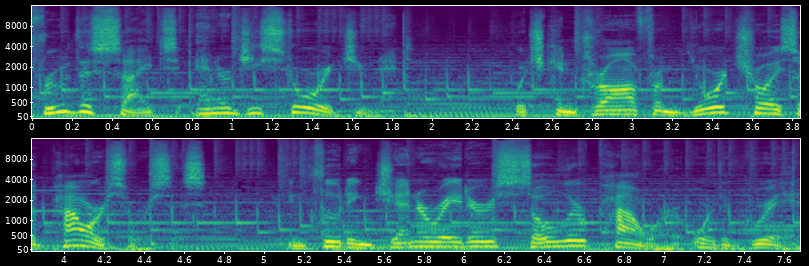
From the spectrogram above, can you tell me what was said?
through the site's energy storage unit, which can draw from your choice of power sources, including generators, solar power, or the grid.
